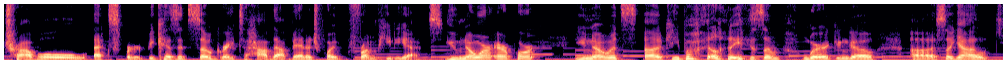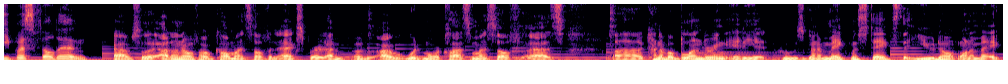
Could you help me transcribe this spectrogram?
travel expert because it's so great to have that vantage point from PDX. You know our airport, you know its uh, capabilities of where it can go. Uh, so, yeah, keep us filled in. Absolutely. I don't know if I would call myself an expert. I'm, I would more class myself as uh, kind of a blundering idiot who's going to make mistakes that you don't want to make.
